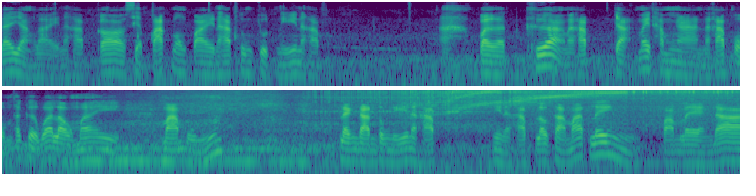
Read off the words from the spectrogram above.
ได้อย่างไรนะครับ ก็เสียบปลั๊กลงไปนะครับ ตรงจุดนี้นะครับ เปิดเครื่องนะครับ จะไม่ทำงานนะครับ ผมถ้าเกิดว่าเราไม่มาหมุนแรงดันตรงนี้นะครับ นี่นะครับ เราสามารถเร่งความแรงได้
